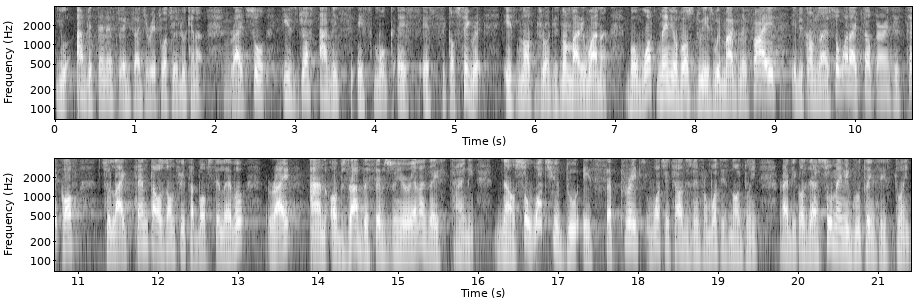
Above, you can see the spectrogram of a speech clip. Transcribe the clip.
you have the tendency to exaggerate what you're looking at, right? So it's just have a, a smoke, a stick of cigarette. It's not drug, it's not marijuana. But what many of us do is we magnify it, it becomes nice. So what I tell parents is take off to like 10,000 feet above sea level, right? And observe the same situation. You realize that it's tiny. Now, so what you do is separate what your child is doing from what he's not doing, right? Because there are so many good things he's doing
